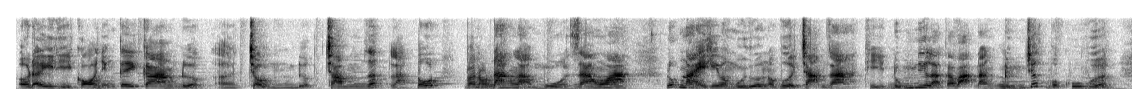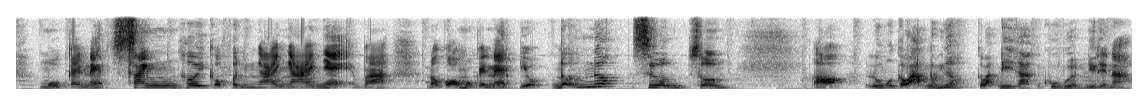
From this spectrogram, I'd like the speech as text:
Ở đây thì có những cây cam được uh, trồng được chăm rất là tốt và nó đang là mùa ra hoa lúc này khi mà mùi hương nó vừa chạm ra thì đúng như là các bạn đang đứng trước một khu vườn, một cái nét xanh hơi có phần ngái ngái nhẹ và nó có một cái nét kiểu đẫm nước sương sớm. Đó, lúc mà các bạn đứng ở, các bạn đi ra cái khu vườn như thế nào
